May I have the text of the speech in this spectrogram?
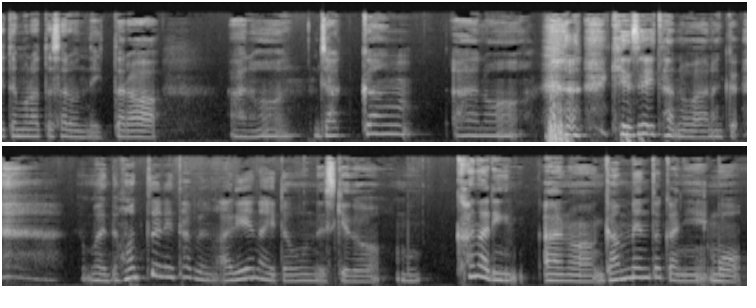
えてもらったサロンで行ったらあの若干あの 気づいたのはなんか、まあ、本当に多分ありえないと思うんですけどもうかなりあの顔面とかにも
